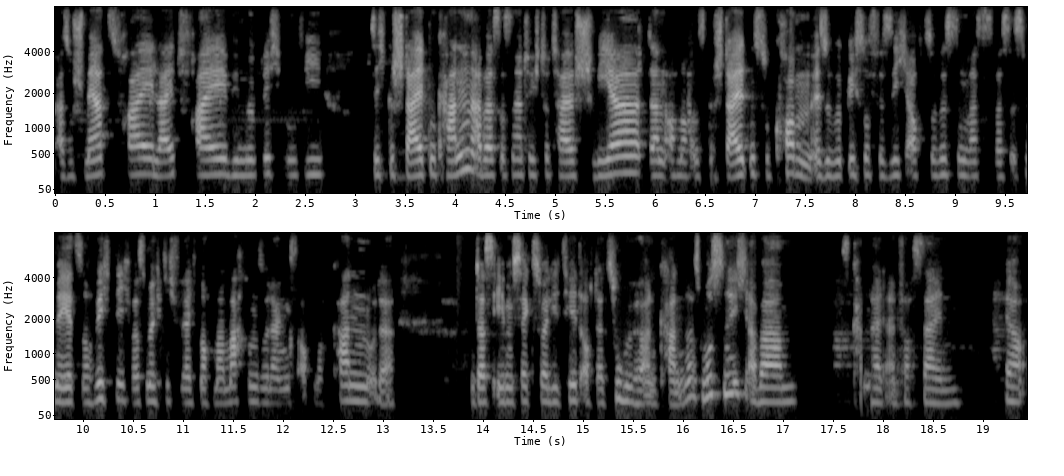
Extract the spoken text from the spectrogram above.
also schmerzfrei, leidfrei wie möglich irgendwie sich gestalten kann, aber es ist natürlich total schwer, dann auch noch ins Gestalten zu kommen. Also wirklich so für sich auch zu wissen, was, was ist mir jetzt noch wichtig, was möchte ich vielleicht noch mal machen, solange ich es auch noch kann oder dass eben Sexualität auch dazugehören kann. Es muss nicht, aber es kann halt einfach sein. Ja.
